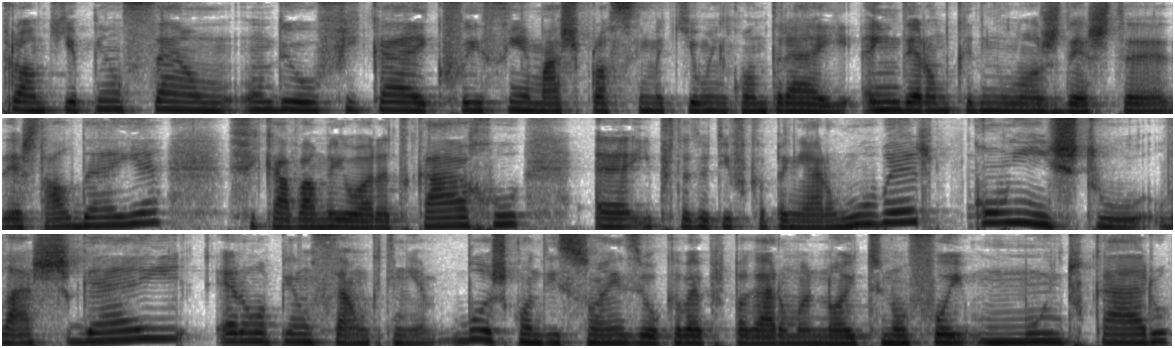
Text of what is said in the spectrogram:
Pronto, e a pensão onde eu fiquei, que foi assim a mais próxima que eu encontrei, ainda era um bocadinho longe desta, desta aldeia, ficava a meia hora de carro uh, e, portanto, eu tive que apanhar um Uber. Com isto, lá cheguei, era uma pensão que tinha boas condições, eu acabei por pagar uma noite, não foi muito caro,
